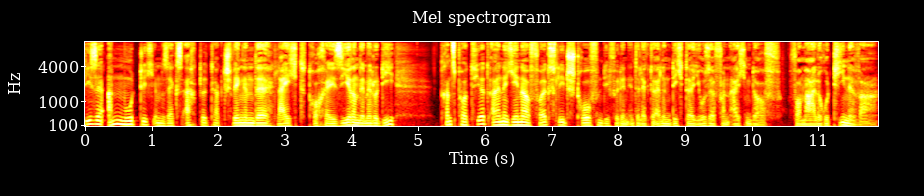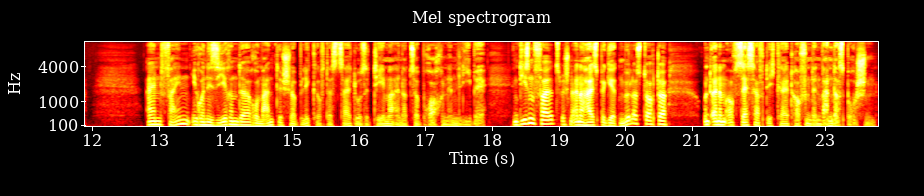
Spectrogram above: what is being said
Diese anmutig im Sechsachteltakt schwingende, leicht trocheisierende Melodie transportiert eine jener Volksliedstrophen, die für den intellektuellen Dichter Josef von Eichendorff formale Routine war. Ein fein ironisierender, romantischer Blick auf das zeitlose Thema einer zerbrochenen Liebe. In diesem Fall zwischen einer heiß begehrten Müllerstochter und einem auf Sesshaftigkeit hoffenden Wandersburschen.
